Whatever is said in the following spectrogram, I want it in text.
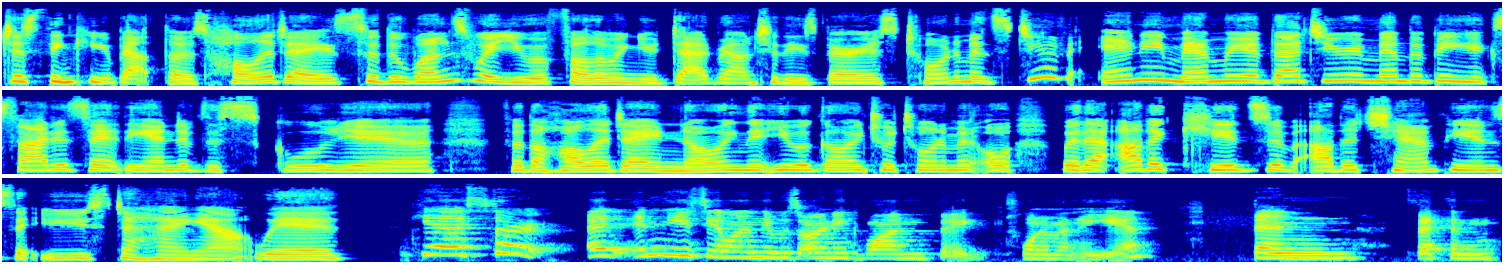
just thinking about those holidays. So, the ones where you were following your dad around to these various tournaments, do you have any memory of that? Do you remember being excited, say, at the end of the school year for the holiday, knowing that you were going to a tournament? Or were there other kids of other champions that you used to hang out with? Yeah, so in New Zealand, there was only one big tournament a year. Then back in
